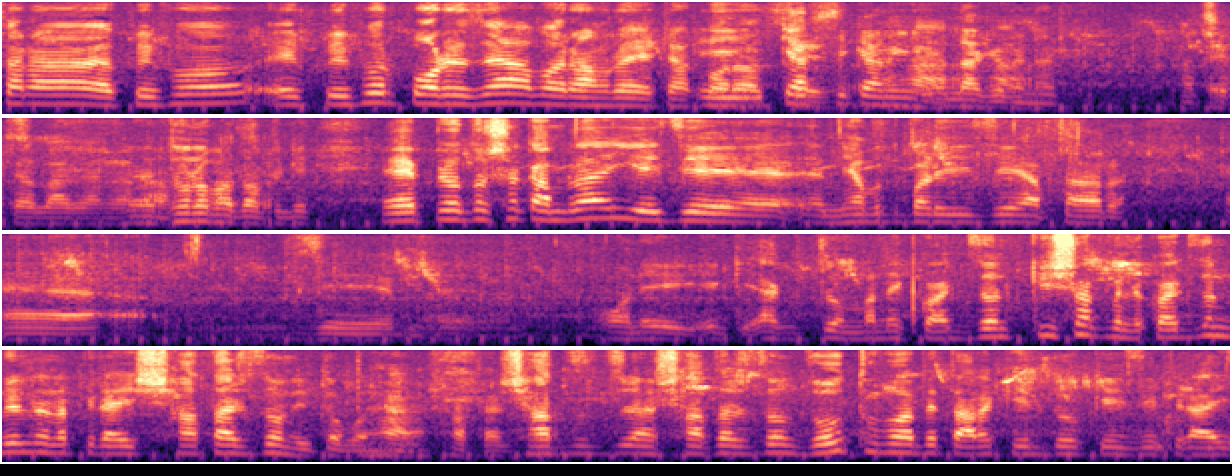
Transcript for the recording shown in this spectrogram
ছাড়া এই পরে যা আবার আমরা এটা করাচ্ছি ক্যাপসিকাম হ্যাঁ, লাগাবেন আর আচ্ছা। ধন্যবাদ আপনাকে। প্রিয় দর্শক আমরা এই যে নিয়ামত বাড়ি যে আপনার যে অনেক একজন মানে কয়েকজন কৃষক মিলে কয়েকজন মিলে না প্রায় সাতাশ জনই তো বললাম হ্যাঁ, 27 সাত সাতাশ জন যৌথভাবে তারা কিন্তু কেজি প্রায়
